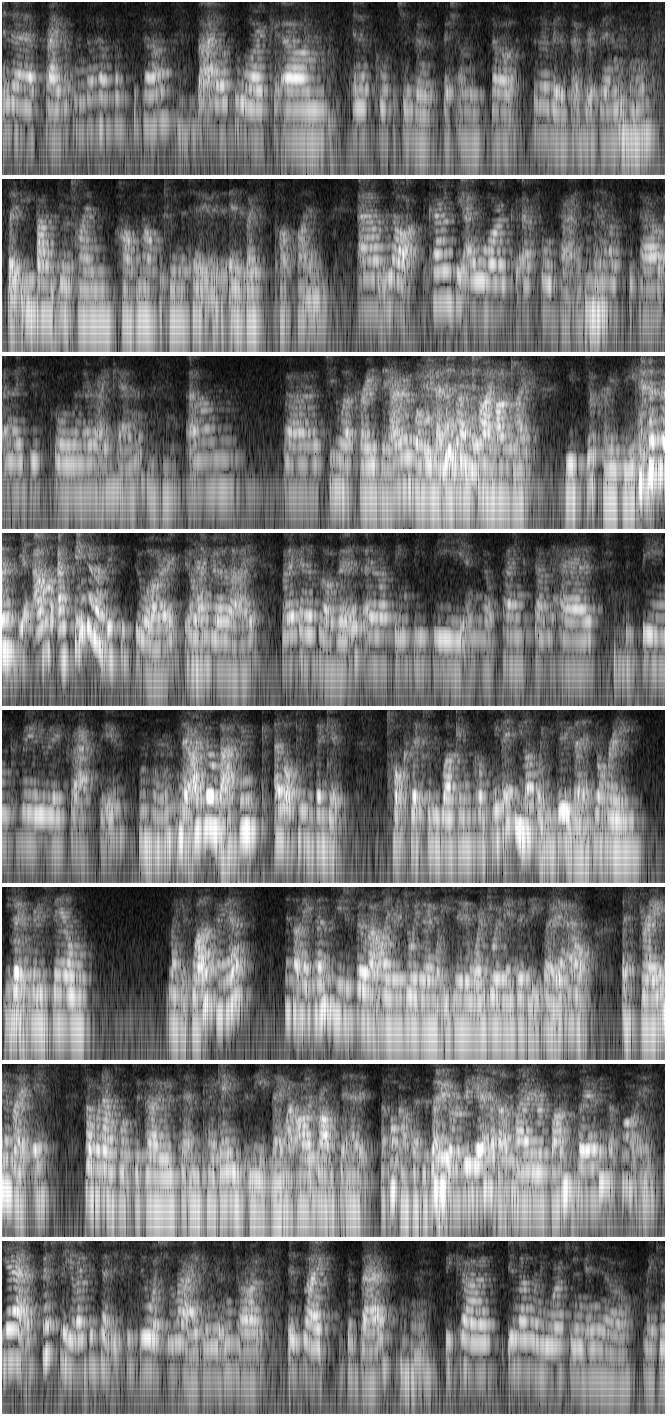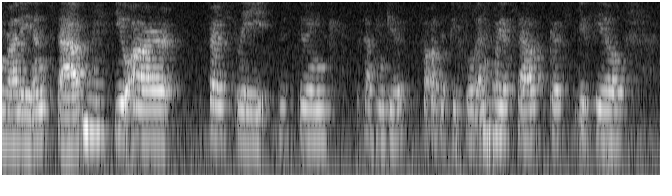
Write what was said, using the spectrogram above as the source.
in a private mental health hospital, mm-hmm. but I also work um, in a school for children with special needs. So it's a little bit of everything. Mm-hmm. So you balance your time half and half between the two. Is it is it both part time? Um, no, currently I work uh, full time mm-hmm. in a hospital and I do school whenever I can. Mm-hmm. Um, but she's work crazy. I remember when we met the first time, I was like you, you're crazy. yeah, I'm, I think I'm addicted to work. I'm yeah. not gonna lie, but I kind of love it. I love being busy and you know planning stuff ahead, mm-hmm. just being really, really proactive. Mm-hmm. No, I feel that. I think a lot of people think it's toxic to be working constantly, but if you love what you do, then it's not really. You don't mm-hmm. really feel like it's work, I guess. If that makes sense, you just feel like oh you enjoy doing what you do or enjoy being busy, so yeah. it's not a strain. And like if someone else wants to go and sit and play games in the evening, like I'd mm. rather sit and edit a podcast episode or a video. Like that's my idea of fun. So I think that's fine. Yeah, especially like you said, if you do what you like and you enjoy, it's like the best mm-hmm. because you're not only working and you know making money and stuff. Mm-hmm. You are firstly just doing something good for other people and mm-hmm. for yourself because you feel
